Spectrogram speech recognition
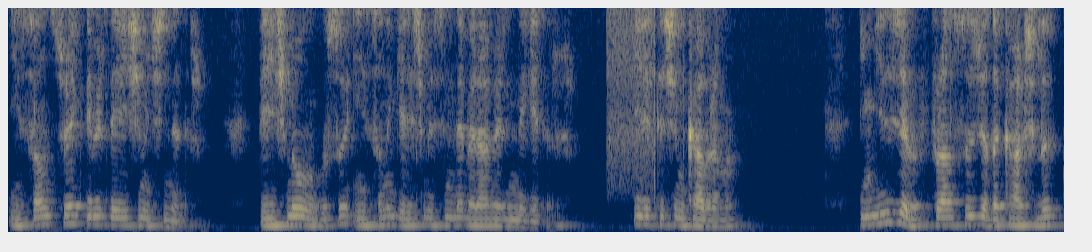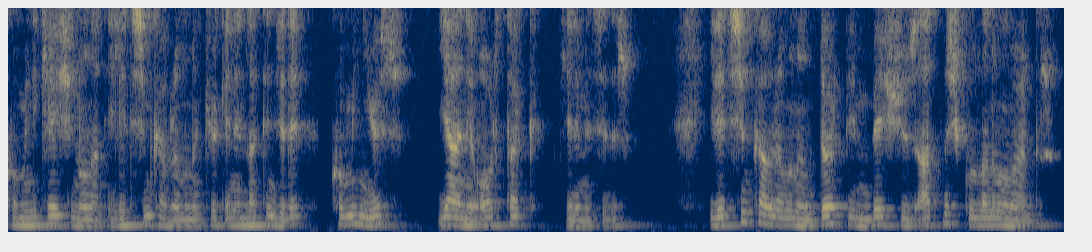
İnsan sürekli bir değişim içindedir. Değişme olgusu insanın gelişmesini de beraberinde getirir. İletişim kavramı İngilizce ve Fransızca'da karşılığı communication olan iletişim kavramının kökeni Latince'de communius yani ortak kelimesidir. İletişim kavramının 4560 kullanımı vardır.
